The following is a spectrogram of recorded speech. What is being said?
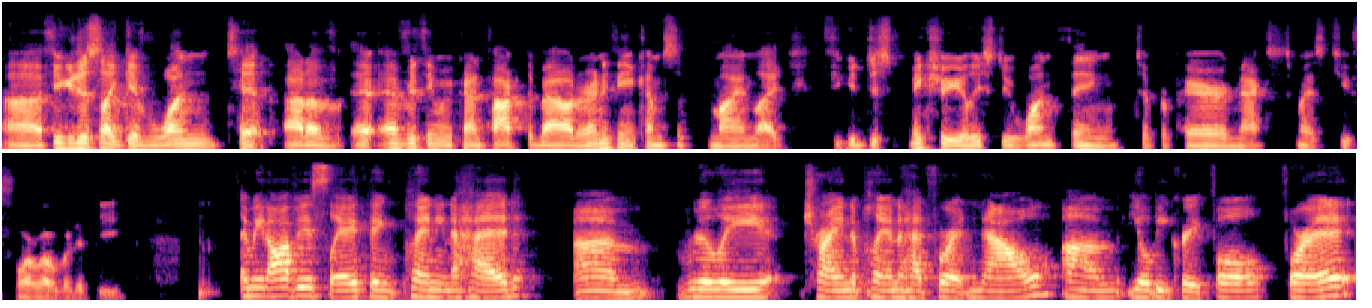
Uh, if you could just like give one tip out of everything we've kind of talked about, or anything that comes to mind, like if you could just make sure you at least do one thing to prepare and maximize Q4, what would it be? I mean, obviously, I think planning ahead um, really trying to plan ahead for it now. Um, you'll be grateful for it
